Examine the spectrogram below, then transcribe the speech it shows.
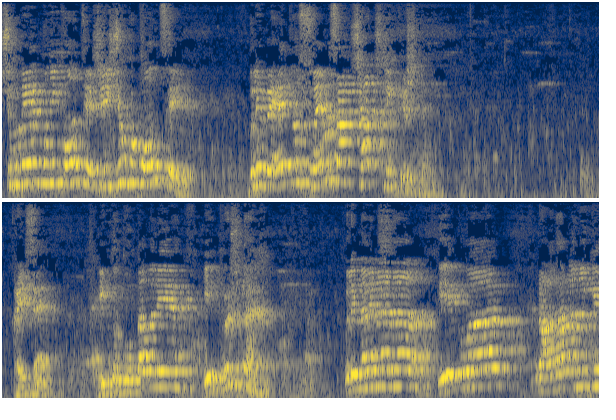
सुखदेव मुनि कौन से श्री शुभ कौन से बोले, वह जो स्वयं साक्षात श्री कृष्ण है कैसे? एक तो तोता बने हैं, एक कृष्ण है। बोले, ना ना एक बार राधा रानी के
